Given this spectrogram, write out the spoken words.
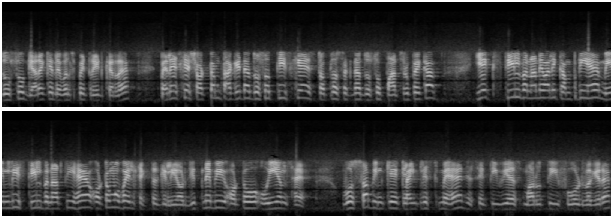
211 के लेवल्स पे ट्रेड कर रहा है। पहले इसके शॉर्ट टर्म टारगेट है 230 के स्टॉप लॉस रखना है 205 रुपए का। ये एक स्टील बनाने वाली कंपनी है मेनली स्टील बनाती है ऑटोमोबाइल सेक्टर के लिए, और जितने भी ऑटो ओईएम्स है वो सब इनके क्लाइंट लिस्ट में है, जैसे टीवीएस मारुति फोर्ड वगैरह।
